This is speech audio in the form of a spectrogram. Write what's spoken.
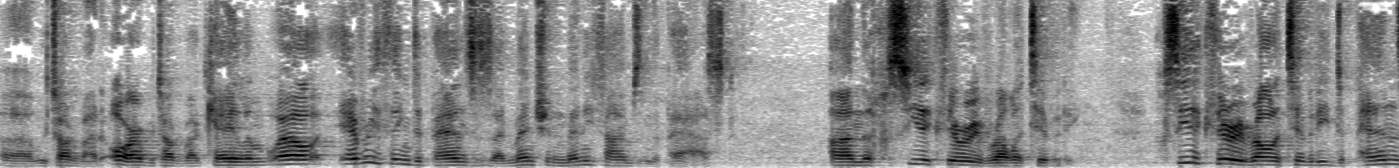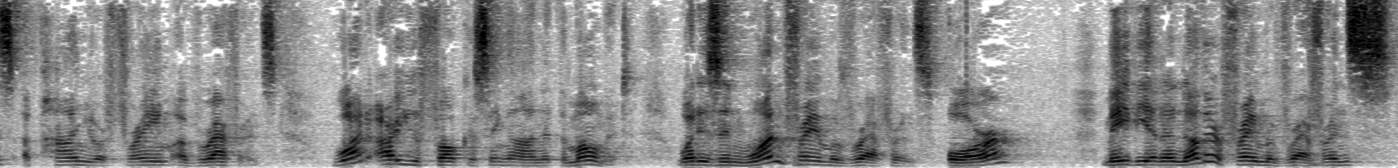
uh, we talk about Or, we talk about Kalim. Well, everything depends, as I've mentioned many times in the past, on the Hasidic theory of relativity. Hasidic theory of relativity depends upon your frame of reference. What are you focusing on at the moment? What is in one frame of reference, or maybe in another frame of reference,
